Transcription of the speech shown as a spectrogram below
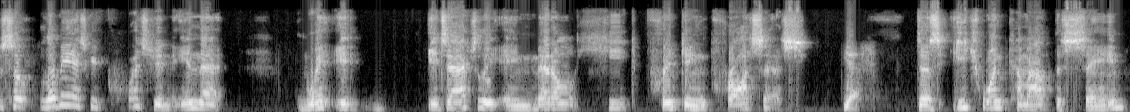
So let me ask you a question. In that, when it it's actually a metal heat printing process. Yes. Does each one come out the same?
